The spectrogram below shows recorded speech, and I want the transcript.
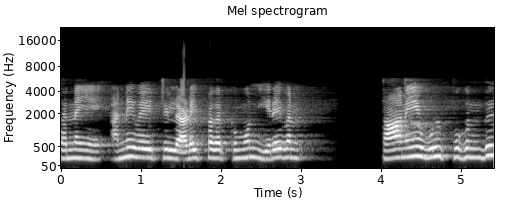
தன்னை அன்னை வயிற்றில் அடைப்பதற்கு முன் இறைவன் தானே உள்புகுந்து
